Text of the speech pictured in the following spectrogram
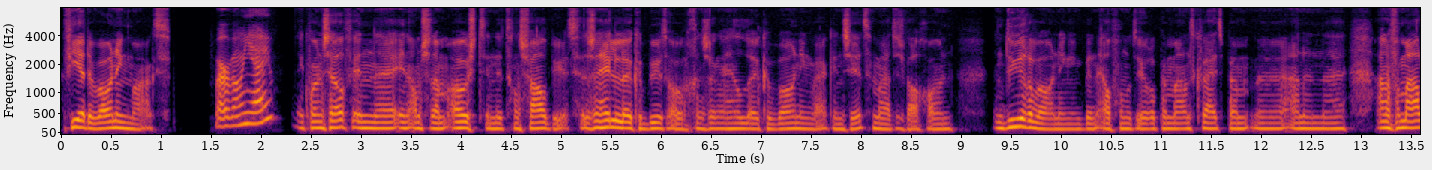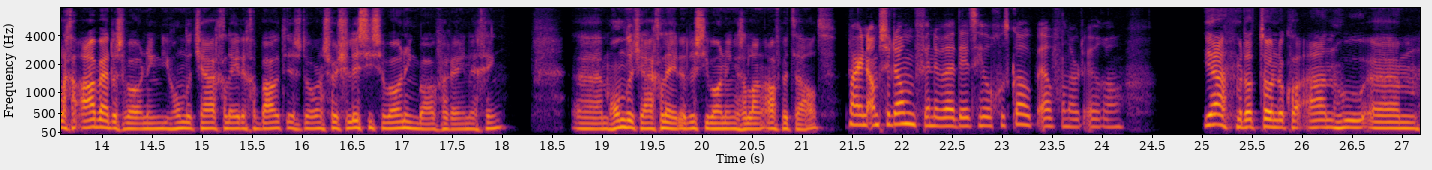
via de woningmarkt. Waar woon jij? Ik woon zelf in, uh, in Amsterdam-Oost, in de Transvaalbuurt. Dat is een hele leuke buurt overigens, een heel leuke woning waar ik in zit. Maar het is wel gewoon een dure woning. Ik ben 1100 euro per maand kwijt per, uh, aan, een, uh, aan een voormalige arbeiderswoning die 100 jaar geleden gebouwd is door een socialistische woningbouwvereniging. Um, ehm, 100 jaar geleden, dus die woning is al lang afbetaald. Maar in Amsterdam vinden we dit heel goedkoop, 1100 euro. Ja, maar dat toont ook wel aan hoe, um,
